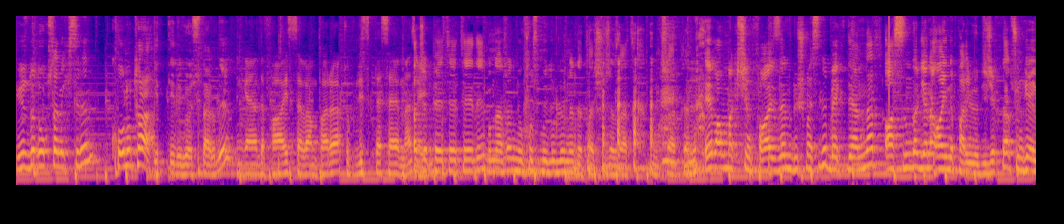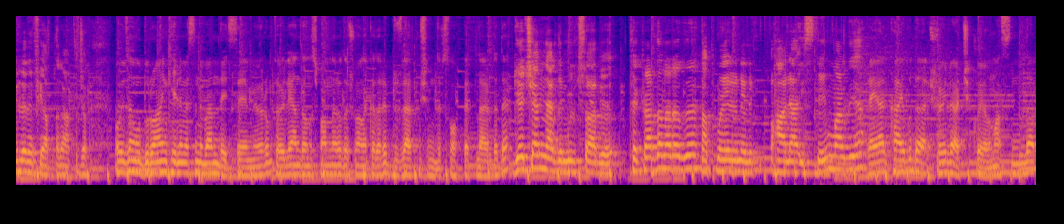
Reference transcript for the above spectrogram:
%92'sinin konuta gittiğini gösterdi. Genelde faiz seven para çok risk de sevmez. Sadece PTT değil, bundan sonra nüfus müdürlüğüne de taşıyacağız artık bu saatte. Ev almak için faizlerin düşmesini bekleyenler aslında gene aynı parayı ödeyecekler çünkü evlerin fiyatları artacak. O yüzden o durağan kelimesini ben de hiç sevmiyorum. Söyleyen danışmanları da şu ana kadar hep düzeltmişimdir sohbetlerde de. Geçenlerde Mülks abi tekrardan aradı. Satmaya yönelik hala isteğim var diye. Reel kaybı da şöyle açıklayalım. Aslında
